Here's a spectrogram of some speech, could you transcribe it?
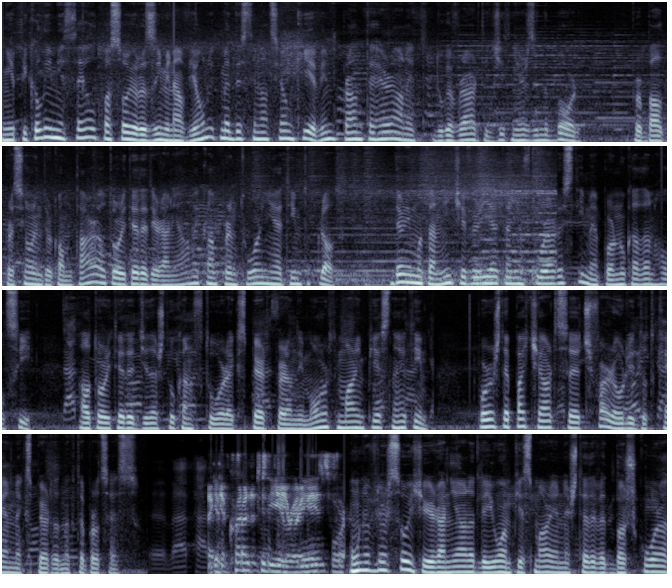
Një pikëllim i thellë pasoi rrëzimin e avionit me destinacion Kievin pranë Teheranit, duke vrarë të gjithë njerëzit në bord. Përballë presionit ndërkombëtar, autoritetet iraniane kanë premtuar një hetim të plotë. Deri më tani qeveria ka njoftuar arrestime, por nuk ka dhënë hollësi. Autoritetet gjithashtu kanë ftuar ekspertë perëndimorë të marrin pjesë në hetim, por është e paqartë se çfarë roli do të kenë ekspertët në këtë proces. Unë e vlerësoj që iranianët lejuan pjesëmarrjen e Shteteve të Bashkuara,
